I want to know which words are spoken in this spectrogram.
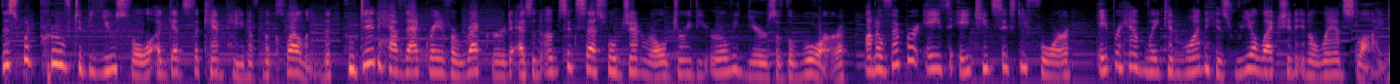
This would prove to be useful against the campaign of McClellan, who did have that great of a record as an unsuccessful general during the early years of the war. On November 8, 1864, Abraham Lincoln won his re election in a landslide,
